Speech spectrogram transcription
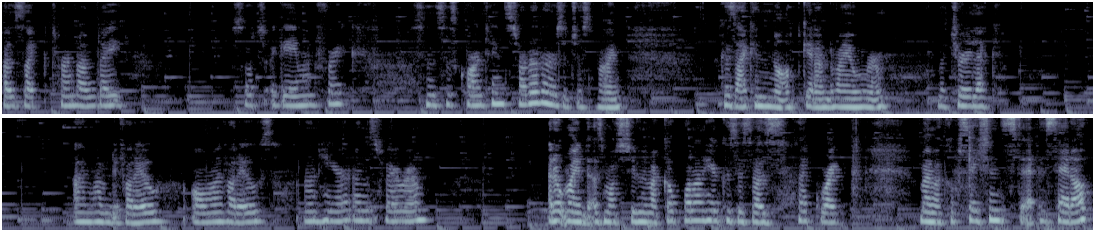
has like turned on into such a gaming freak since this quarantine started or is it just mine? Because I cannot get into my own room. Literally like I'm having to video all my videos on here in this spare room. I don't mind as much doing my makeup one on here because this is like where my makeup station set up.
